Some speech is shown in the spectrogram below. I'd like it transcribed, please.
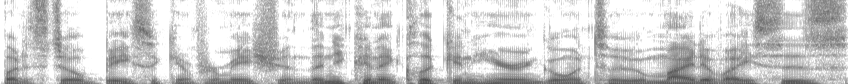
but it's still basic information. Then you can click in here and go into my devices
